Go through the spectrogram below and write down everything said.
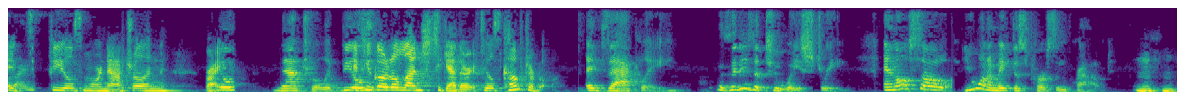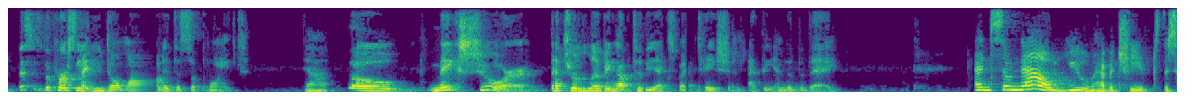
I mean. feels more natural and right. Natural. It feels. If you go to lunch together, it feels comfortable. Exactly, because it is a two way street, and also you want to make this person proud. Mm-hmm. This is the person that you don't want to disappoint. Yeah. So make sure that you're living up to the expectation at the end of the day. And so now you have achieved this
